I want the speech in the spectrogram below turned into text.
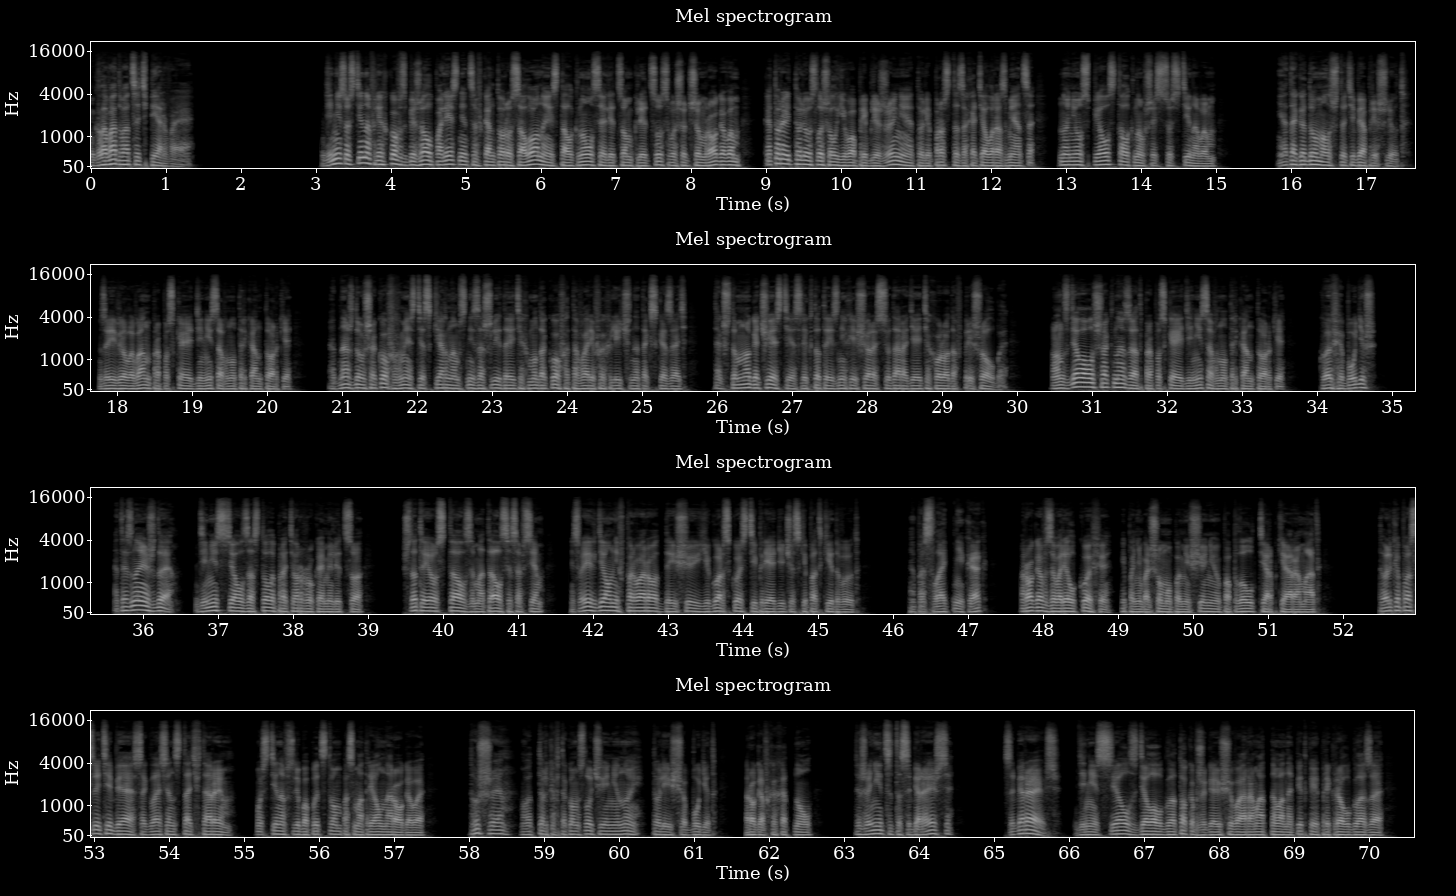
Глава 21 Денис Устинов легко взбежал по лестнице в контору салона и столкнулся лицом к лицу с вышедшим Роговым, который то ли услышал его приближение, то ли просто захотел размяться, но не успел, столкнувшись с Устиновым. «Я так и думал, что тебя пришлют», — заявил Иван, пропуская Дениса внутрь конторки. «Однажды Ушаков вместе с Керном снизошли до этих мудаков, отоварив их лично, так сказать. Так что много чести, если кто-то из них еще раз сюда ради этих уродов пришел бы. Он сделал шаг назад, пропуская Дениса внутрь конторки. «Кофе будешь?» «А ты знаешь, да». Денис сел за стол и протер руками лицо. «Что-то я устал, замотался совсем. И своих дел не в проворот, да еще и Егор с Костей периодически подкидывают». «А послать никак?» Рогов заварил кофе, и по небольшому помещению поплыл терпкий аромат. «Только после тебя согласен стать вторым. Устинов с любопытством посмотрел на Рогова. «Туше, вот только в таком случае не ной, то ли еще будет», — Рогов хохотнул. «Ты жениться-то собираешься?» «Собираюсь». Денис сел, сделал глоток обжигающего ароматного напитка и прикрыл глаза.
